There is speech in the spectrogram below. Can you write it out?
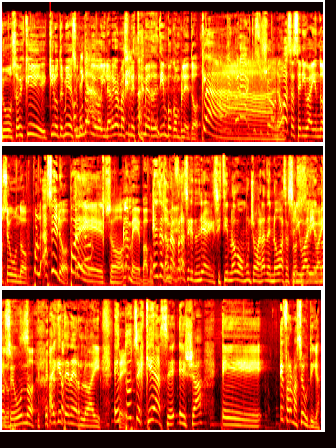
no, ¿sabes qué? Quiero terminar el Complicado. secundario y largarme a ser streamer de tiempo completo. Claro. Ah, pará, qué sé yo. No vas a hacer Ibai en dos segundos. Por- hacelo. Por eso. Plan B, papo. Esa es Plan una B. frase que tendría que existir, ¿no? Como mucho más grande, no vas a hacer No Ibai en dos- segundos. Hay que tenerlo ahí. Entonces, ¿qué hace ella? Eh, es farmacéutica.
